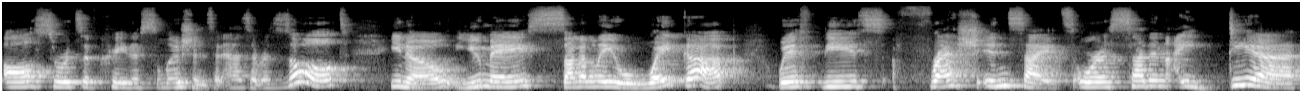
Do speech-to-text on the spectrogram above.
all sorts of creative solutions and as a result you know you may suddenly wake up with these fresh insights or a sudden idea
